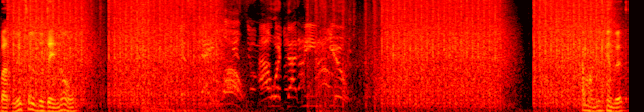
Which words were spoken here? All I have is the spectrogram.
But little do they know, come on, you can do it.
